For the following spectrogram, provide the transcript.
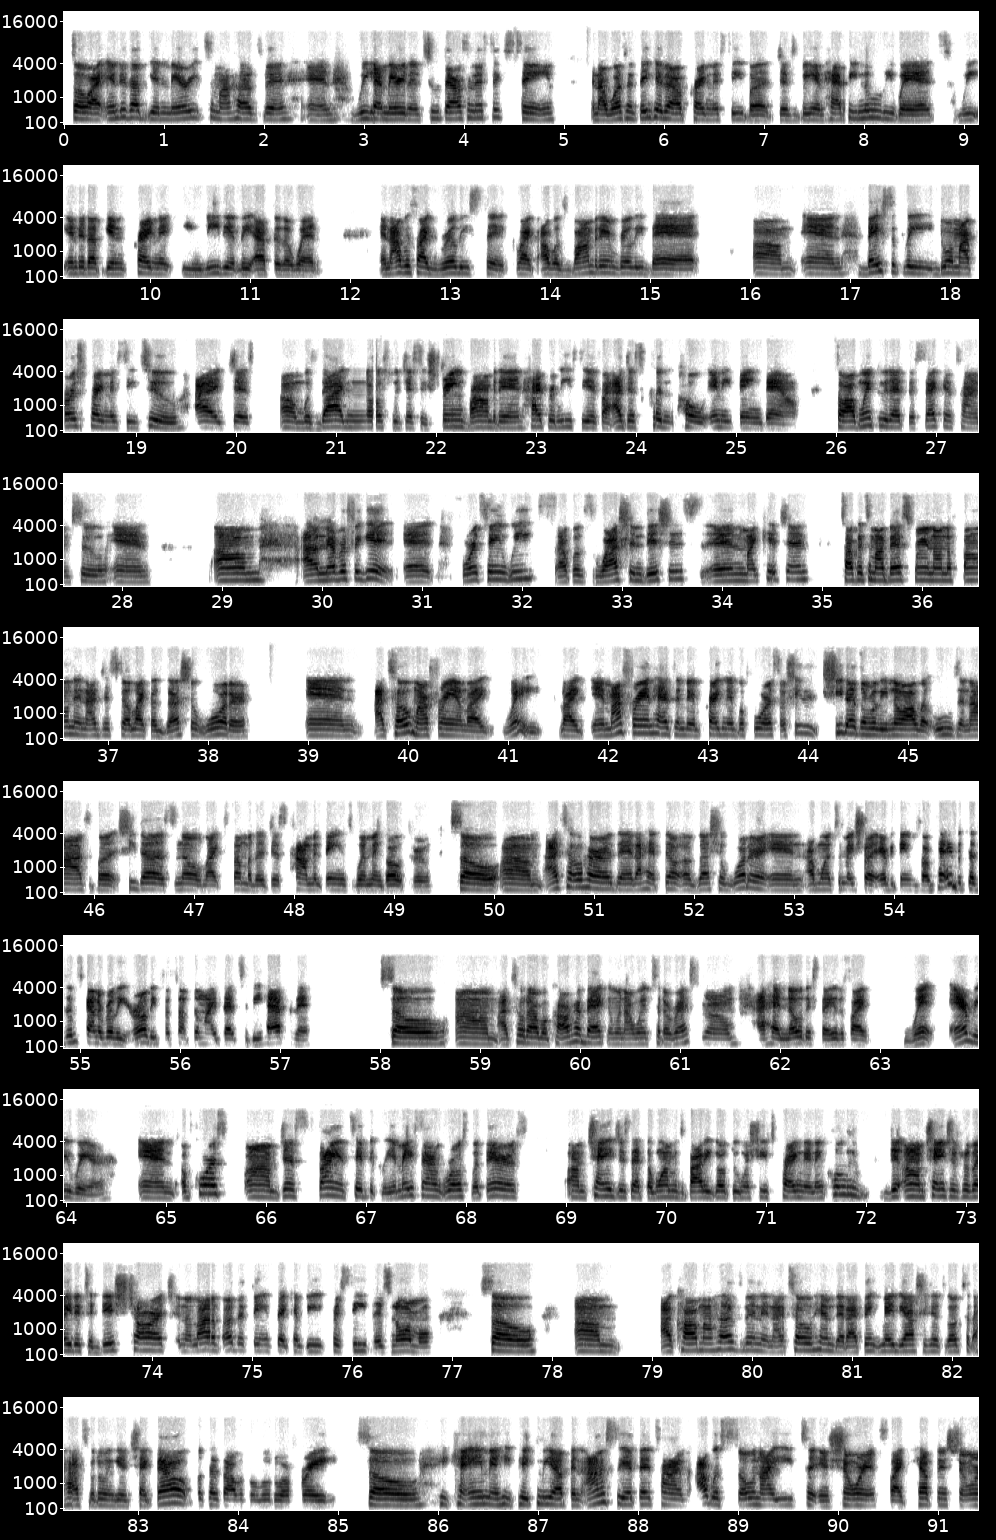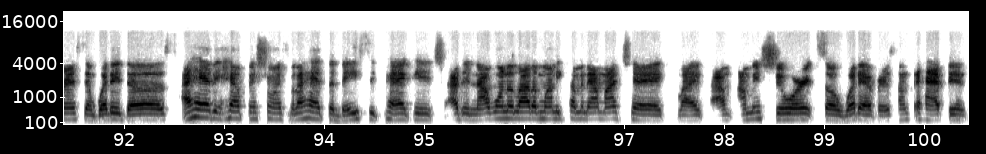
So I ended up getting married to my husband, and we got married in 2016 and I wasn't thinking about pregnancy, but just being happy newlyweds, we ended up getting pregnant immediately after the wedding. And I was like really sick, like I was vomiting really bad. Um, and basically, during my first pregnancy, too, I just um, was diagnosed with just extreme vomiting, hyperemesis. Like I just couldn't hold anything down. So I went through that the second time, too. And um, I'll never forget at 14 weeks, I was washing dishes in my kitchen talking to my best friend on the phone and I just felt like a gush of water. And I told my friend, like, wait, like, and my friend hasn't been pregnant before, so she she doesn't really know all the oohs and ahs, but she does know like some of the just common things women go through. So um, I told her that I had felt a gush of water and I wanted to make sure everything was okay because it was kind of really early for something like that to be happening. So um, I told her I would call her back, and when I went to the restroom, I had noticed that it was like wet everywhere. And of course, um, just scientifically, it may sound gross, but there's um, changes that the woman's body go through when she's pregnant, including the, um, changes related to discharge and a lot of other things that can be perceived as normal. So um, I called my husband and I told him that I think maybe I should just go to the hospital and get checked out because I was a little afraid. So he came and he picked me up. And honestly, at that time, I was so naive to insurance, like health insurance and what it does. I had health insurance, but I had the basic package. I did not want a lot of money coming out my check. Like I'm, I'm insured, so whatever. If something happens,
